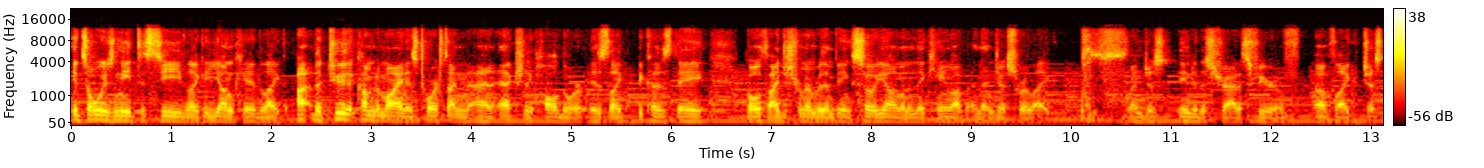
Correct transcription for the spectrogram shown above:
it's always neat to see like a young kid like uh, the two that come to mind is Torstein and actually Halldor is like because they both I just remember them being so young and then they came up and then just were like and just into the stratosphere of of like just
